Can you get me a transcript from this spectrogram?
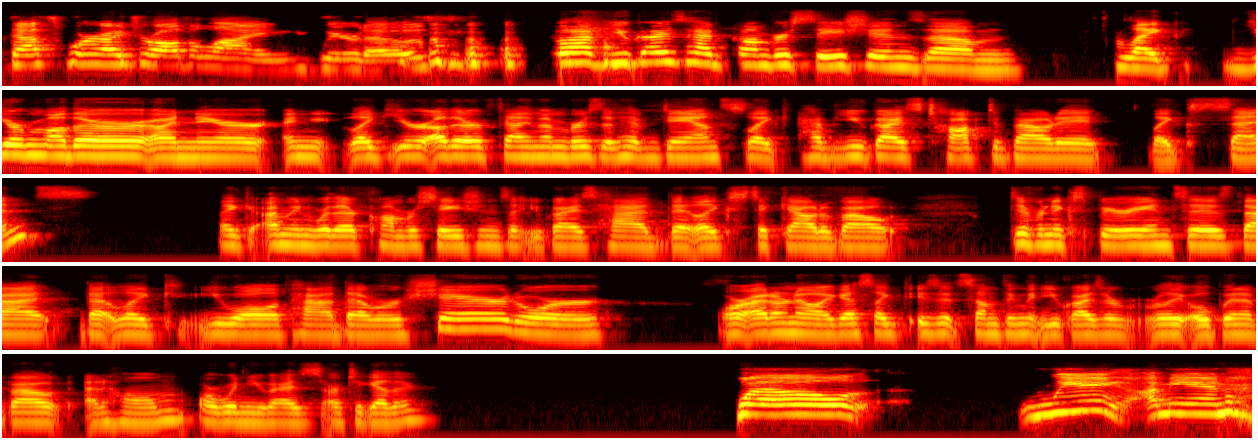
That's where I draw the line, weirdos. so have you guys had conversations um like your mother and your and like your other family members that have danced like have you guys talked about it like since like i mean were there conversations that you guys had that like stick out about different experiences that that like you all have had that were shared or or i don't know i guess like is it something that you guys are really open about at home or when you guys are together well we i mean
